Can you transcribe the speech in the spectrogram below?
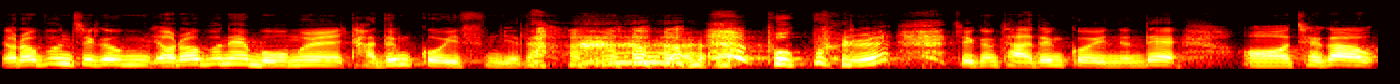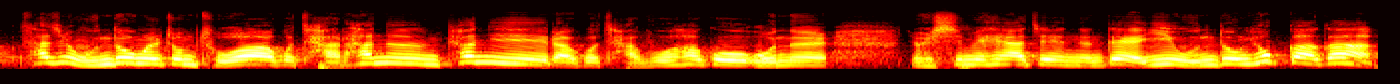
여러분 지금 여러분의 몸을 다듬고 있습니다. 복부를 지금 다듬고 있는데 어, 제가 사실 운동을 좀 좋아하고 잘하는 편이라고 자부하고 오늘 열심히 해야지 했는데 이 운동 효과가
